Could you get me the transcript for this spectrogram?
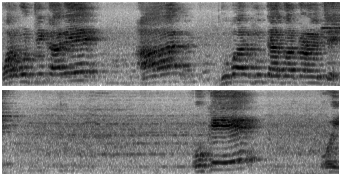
পরবর্তীকালে আর দুবার ওষুধ দেওয়া দরকার হয়েছে। ওকে ওই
